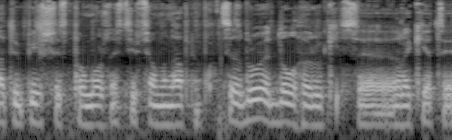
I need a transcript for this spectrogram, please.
мати мати більше спроможності в цьому напрямку. Це зброя довгої руки, це ракети,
